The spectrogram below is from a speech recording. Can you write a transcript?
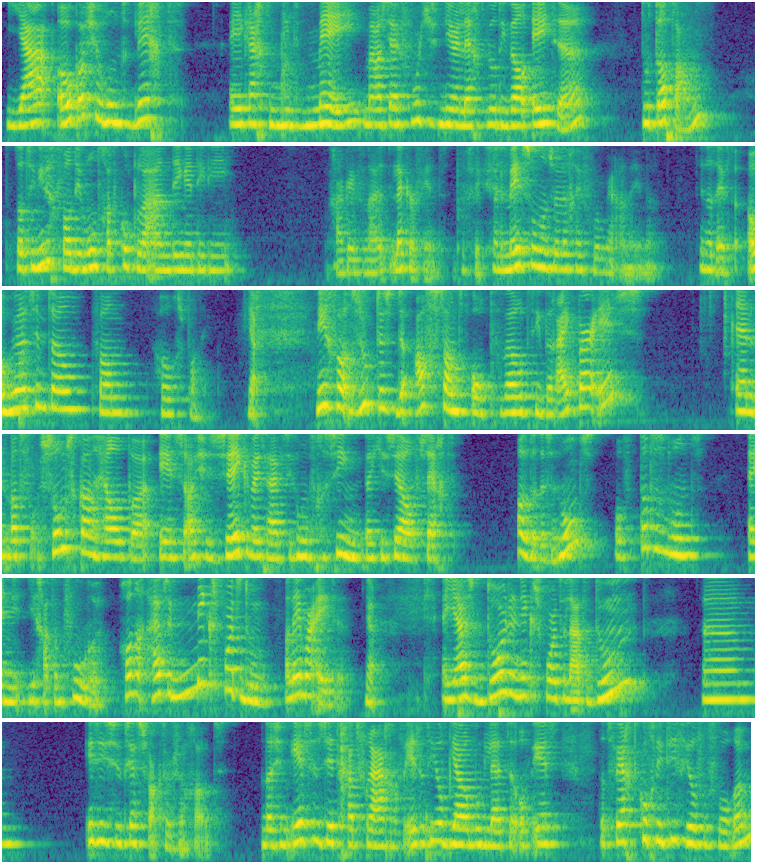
ja, ook als je hond ligt en je krijgt hem niet mee, maar als jij voertjes neerlegt, wil hij wel eten, doe dat dan. Dat in ieder geval die hond gaat koppelen aan dingen die hij, ga ik even vanuit, lekker vindt. Precies. Maar de meeste honden zullen geen voer meer aannemen. En dat heeft ook weer een symptoom van hoge spanning. Ja. In ieder geval zoek dus de afstand op waarop die bereikbaar is. En wat voor, soms kan helpen is als je zeker weet, hij heeft die hond gezien, dat je zelf zegt, oh dat is een hond, of dat is een hond. En je, gaat hem voeren. Gewoon, hij heeft er niks voor te doen, alleen maar eten. Ja. En juist door er niks voor te laten doen, ehm, is die succesfactor zo groot. Want als je hem eerst een zit gaat vragen, of eerst dat hij op jou moet letten, of eerst, dat vergt cognitief heel veel voor hem.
